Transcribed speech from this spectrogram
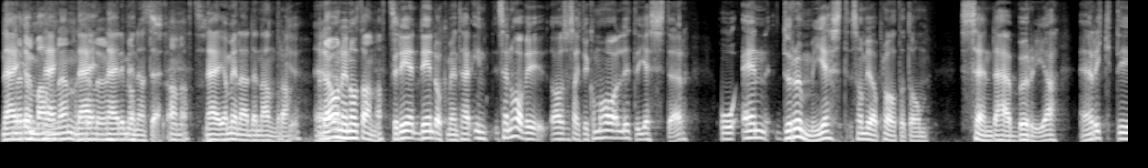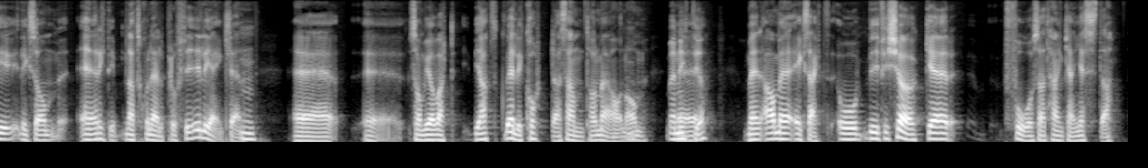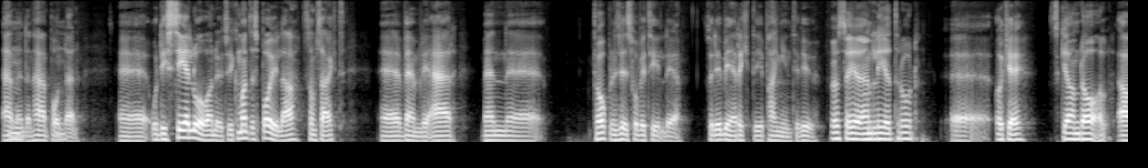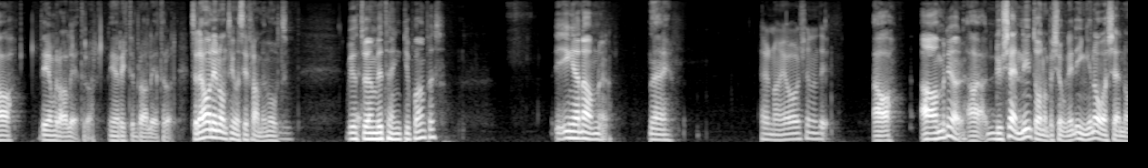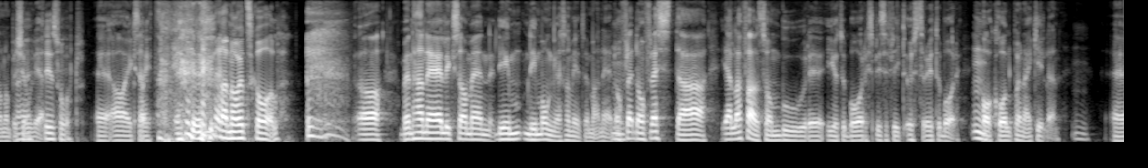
Nej, med jag- den mannen? nej, nej, eller nej det menar jag något inte. Annat? Nej, jag menar den andra. Okej. Men där har ni något annat? För det är, det är en dokumentär. In, sen har vi, ja, som sagt, vi kommer ha lite gäster. Och en drömgäst som vi har pratat om sen det här började. En riktig, liksom, en riktig nationell profil egentligen. Eh, eh, som vi har varit, vi har haft väldigt korta samtal med honom. Men nyttiga? Eh, men, ja, men exakt. Och vi försöker få så att han kan gästa även Mm. den här podden. Eh, och det ser lovande ut. Vi kommer inte spoila, som sagt, eh, vem det är. Men eh, förhoppningsvis får vi till det. Så det blir en riktig pangintervju. Får jag säga en ledtråd? Eh, Okej, Skandal. ja, det är en bra ledtråd. Det är en riktigt bra ledtråd. Så det har ni någonting att se fram emot. Vet du vem vi tänker på Hampus? Inga namn nu. Nej. Är det någon jag känner till? Ja, Ja men det gör det. ja, du känner ju inte honom personligen. Ingen av oss känner honom Nej, personligen. det är svårt. Eh, ja, exakt. Han har ett skal. Ja, men han är liksom en, det är, det är många som vet vem han är. De, fle, de flesta, i alla fall som bor i Göteborg, specifikt östra Göteborg, har koll på den här killen. Eh,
